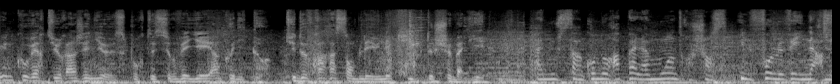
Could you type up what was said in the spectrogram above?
Une couverture ingénieuse pour te surveiller incognito. Tu devras rassembler une équipe de chevaliers. À nous cinq, on n'aura pas la moindre chance. Il faut lever une armée.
